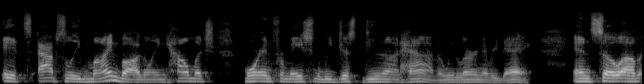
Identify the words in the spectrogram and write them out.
it's absolutely mind boggling how much more information we just do not have and we learn every day. And so, um,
